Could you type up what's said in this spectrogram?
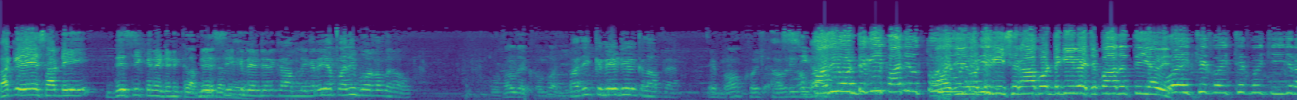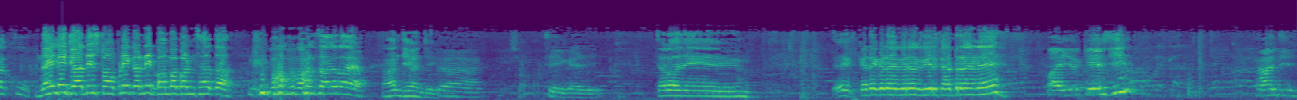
ਬਾਕੀ ਇਹ ਸਾਡੀ ਦੇਸੀ ਕੈਨੇਡੀਅਨ ਕਲੱਬ ਦੇਸੀ। ਕੈਨੇਡੀਅਨ ਕਲੱਬ ਨਿਕਲ ਰਹੀ ਆ। ਭਾਜੀ ਬੋਤਲ ਦਿਖਾਓ। ਬੋਤਲ ਦੇਖੋ ਭਾਜੀ। ਭਾਜੀ ਕੈਨੇਡੀਅਨ ਕਲੱਬ ਹੈ। ਇਹ ਬਹੁਤ ਖੁਸ਼ਖਬਰੀ ਦੀ ਦੀ ਗੱਲ। ਉੱਡ ਗਈ ਭਾਜੀ ਉੱਤੋਂ ਦੀ ਉੱਡ ਗਈ। ਸ਼ਰਾਬ ਉੱਡ ਗਈ ਵਿੱਚ ਪਾ ਦਿੱਤੀ ਜਾਵੇ ਓਏ ਇੱਥੇ ਕੋਈ ਇੱਥੇ ਕੋਈ ਚੀਜ਼ ਰੱਖੋ। ਨਹੀਂ ਨਹੀਂ ਜ਼ਿਆਦਾ ਸਟਾਪ ਨਹੀਂ ਕਰਨੀ ਬੰਬ ਬਣ ਸਕਦਾ। ਬੰਬ ਬਣ ਸਕਦਾ ਆ। ਹਾਂਜੀ ਹਾਂਜੀ। ਠੀਕ ਹੈ ਜੀ। ਚਲੋ ਜੀ ਇਹ ਕਿਹੜੇ ਕਿਹੜੇ ਵੀਰੇ ਵੀਰ ਕੱਢ ਰਹੇ ਨੇ? ਭਾਈ ਰਕੇਸ਼ ਜੀ। ਹਾਂਜੀ।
